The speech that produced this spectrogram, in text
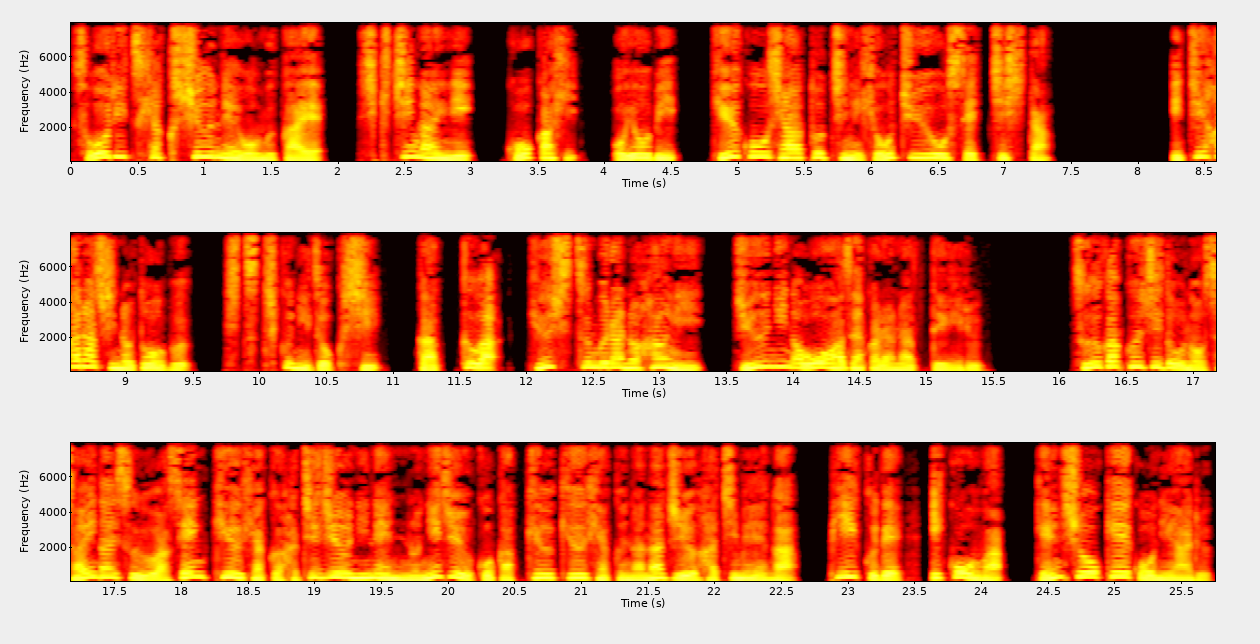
創立100周年を迎え、敷地内に高架碑及び旧校舎跡地に標柱を設置した。市原市の東部、室地区に属し、学区は救出村の範囲、12の大あざからなっている。通学児童の最大数は1982年の25学級978名がピークで以降は減少傾向にある。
